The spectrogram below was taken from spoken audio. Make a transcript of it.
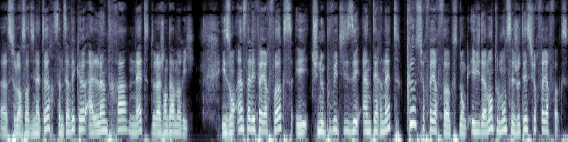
euh, sur leurs ordinateurs. Ça ne servait que à l'intranet de la gendarmerie. Ils ont installé Firefox et tu ne pouvais utiliser Internet que sur Firefox. Donc évidemment, tout le monde s'est jeté sur Firefox.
